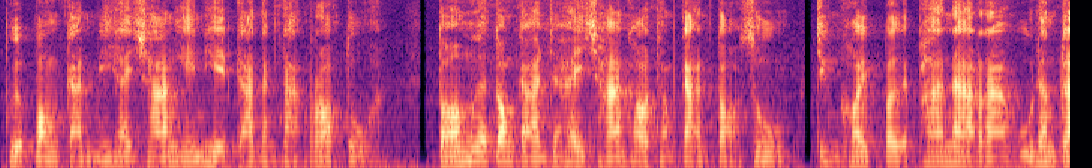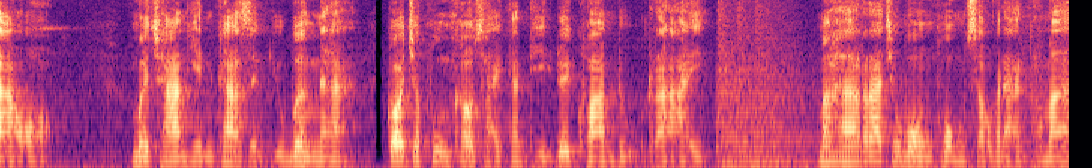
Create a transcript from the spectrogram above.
เพื่อป้องกันมิให้ช้างเห็นเหตุการณ์ต่างๆ รอบตัว ต่อเมื่อต้องการจะให้ช้างเข้าทำการต่อสู้ จึงค่อยเปิดผ้าหน้าราหูดังกล่าวออก เมื่อช้างเห็นข้าศึกอยู่เบื้องหน้า ก็จะพุ่งเข้าใส่ทันทีด้วยความดุร้าย มหาราชวงศ์พงศาวดารพม่า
